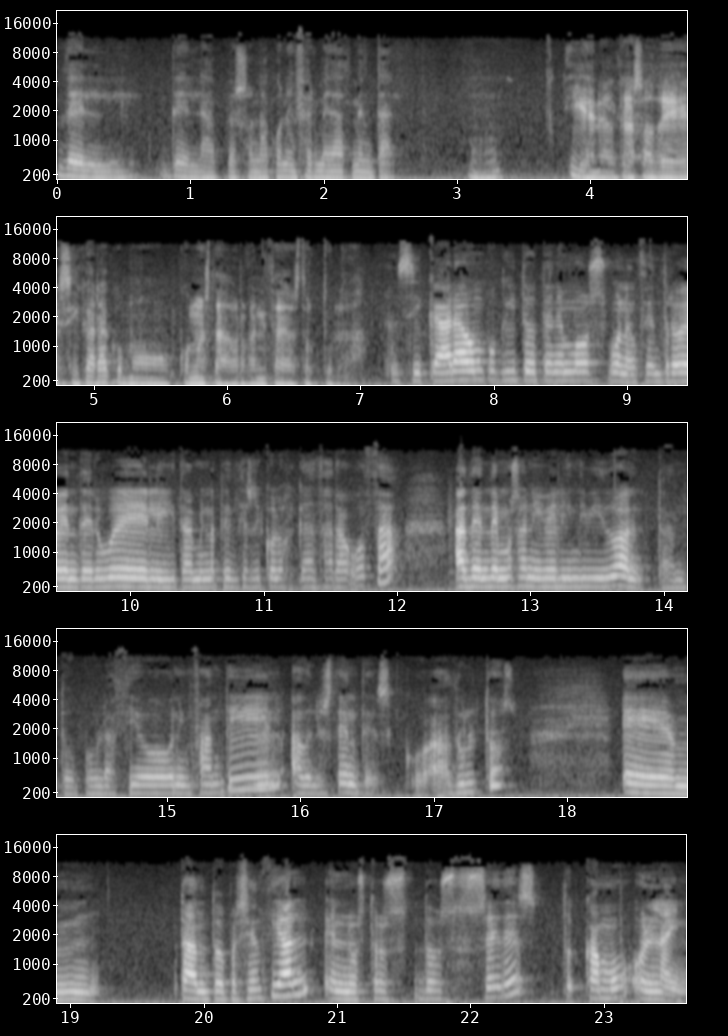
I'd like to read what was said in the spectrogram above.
de la persona con enfermedad mental. Y en el caso de Sicara, ¿cómo, cómo está organizada, estructurada? En Sicara un poquito tenemos bueno, un centro en Teruel y también atención psicológica en Zaragoza. Atendemos a nivel individual tanto población infantil, adolescentes, adultos, em, tanto presencial en nuestras dos sedes como online.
